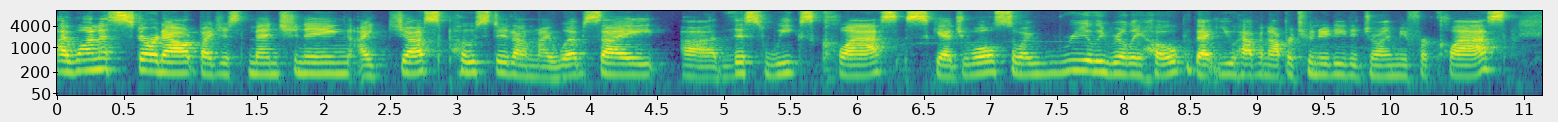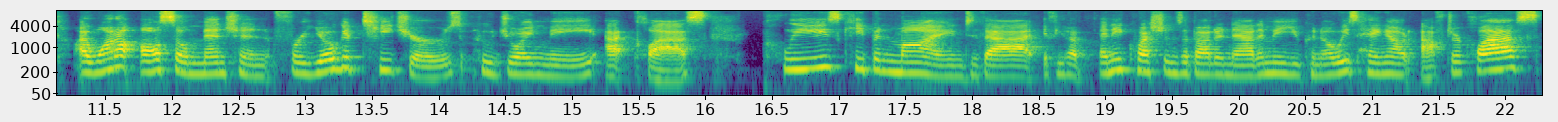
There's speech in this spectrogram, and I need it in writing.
I want to start out by just mentioning I just posted on my website uh, this week's class schedule. So I really, really hope that you have an opportunity to join me for class. I want to also mention for yoga teachers who join me at class, please keep in mind that if you have any questions about anatomy, you can always hang out after class.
